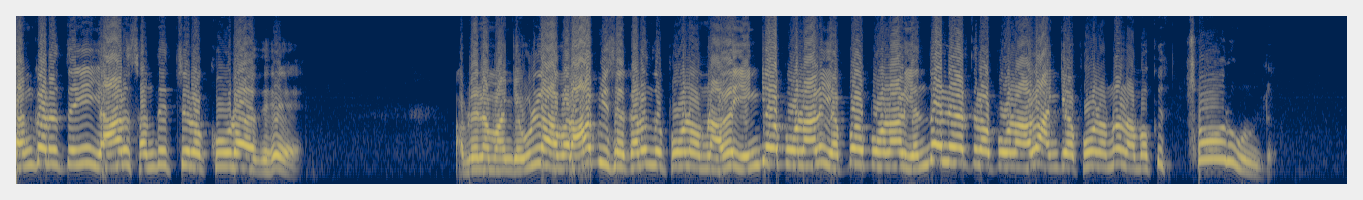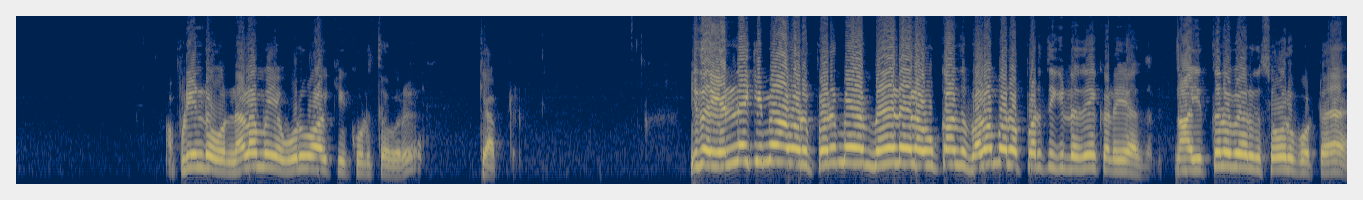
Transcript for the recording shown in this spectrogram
சங்கடத்தையும் யாரும் சந்திச்சிடக்கூடாது. அப்படி நம்ம அங்கே உள்ள அவர் ஆஃபீஸை கடந்து போனோம்னா அதாவது எங்கே போனாலும் எப்போ போனாலும் எந்த நேரத்தில் போனாலும் அங்கே போனோம்னா நமக்கு சோறு உண்டு. அப்படின்ற ஒரு நிலைமையை உருவாக்கி கொடுத்தவர் கேப்டன். இதை என்னைக்குமே அவர் பெருமையை மேடையில உட்கார்ந்து விளம்பரப்படுத்திக்கிட்டதே கிடையாது. நான் இத்தனை பேருக்கு சோறு போட்டேன்.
